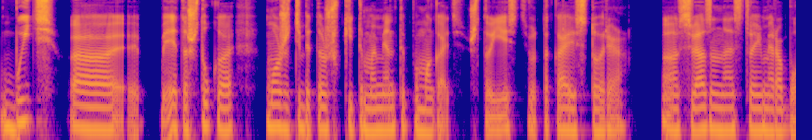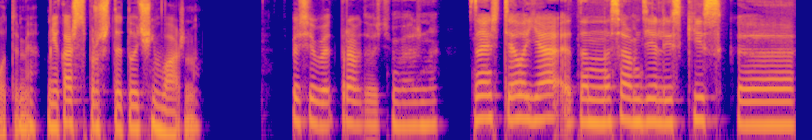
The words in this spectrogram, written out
быть, э, эта штука может тебе тоже в какие-то моменты помогать, что есть вот такая история связанная с твоими работами. Мне кажется, просто что это очень важно. Спасибо, это правда очень важно. Знаешь, тело я — это на самом деле эскиз к э,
